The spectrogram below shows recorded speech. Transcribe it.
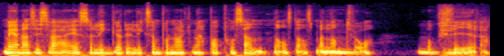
Medan i Sverige så ligger det liksom på några knappa procent någonstans mellan mm. två och mm. fyra.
